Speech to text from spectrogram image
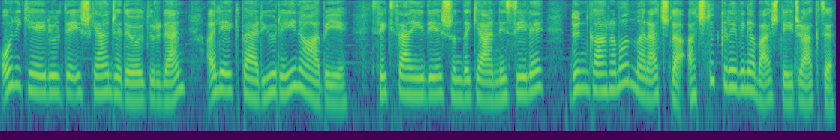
12 Eylül'de işkencede öldürülen Ali Ekber Yürek'in ağabeyi. 87 yaşındaki annesiyle dün Kahramanmaraş'ta açlık grevine başlayacaktı.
